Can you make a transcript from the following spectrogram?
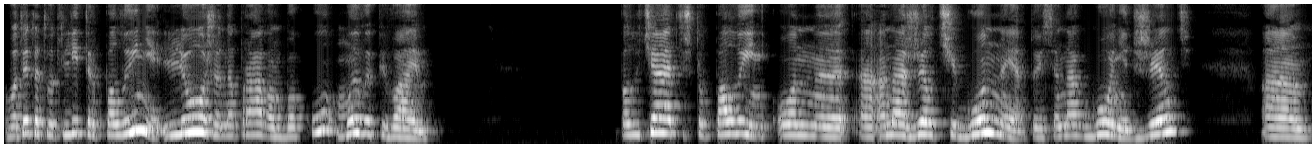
вот этот вот литр полыни, лежа на правом боку, мы выпиваем. Получается, что полынь, он, э, а, она желчегонная, то есть она гонит желчь. А,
